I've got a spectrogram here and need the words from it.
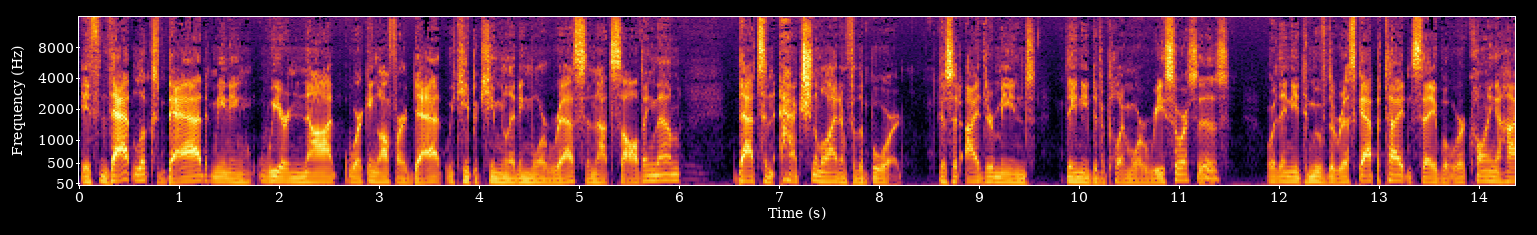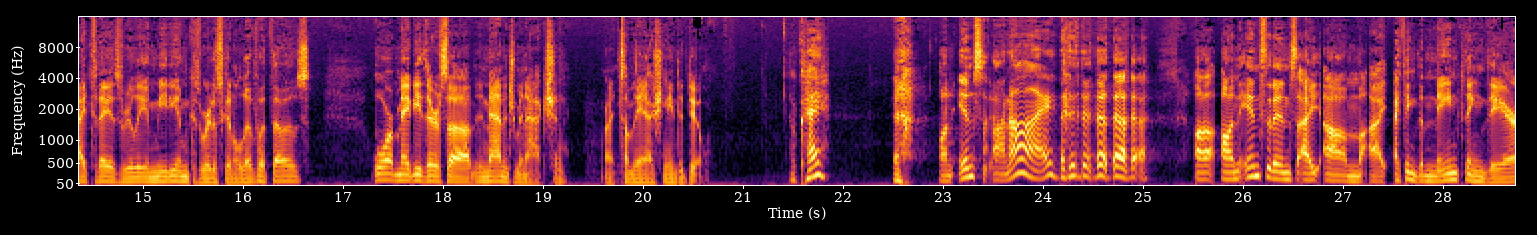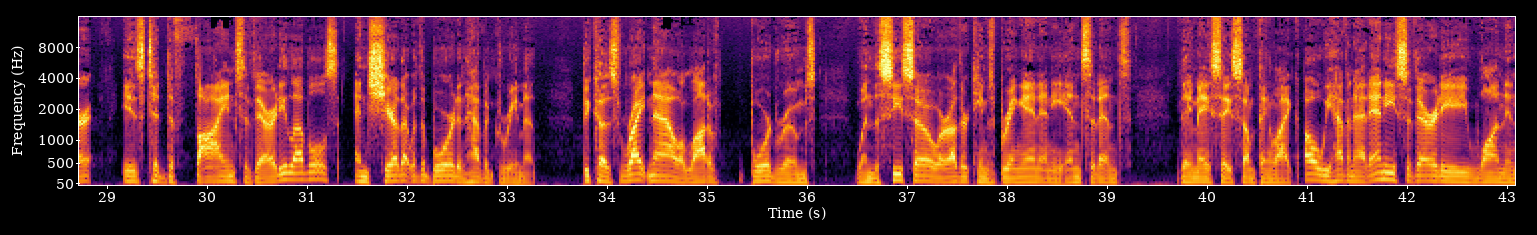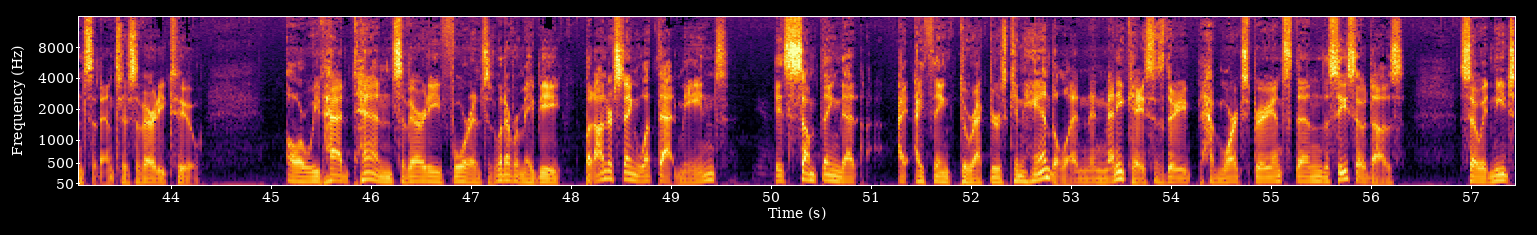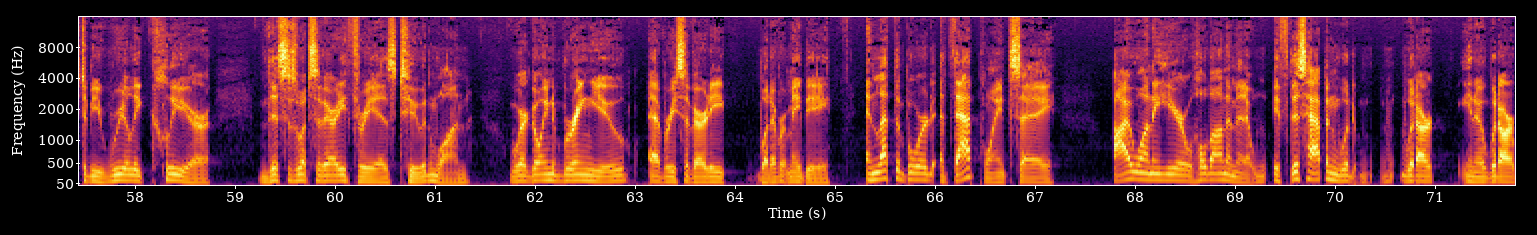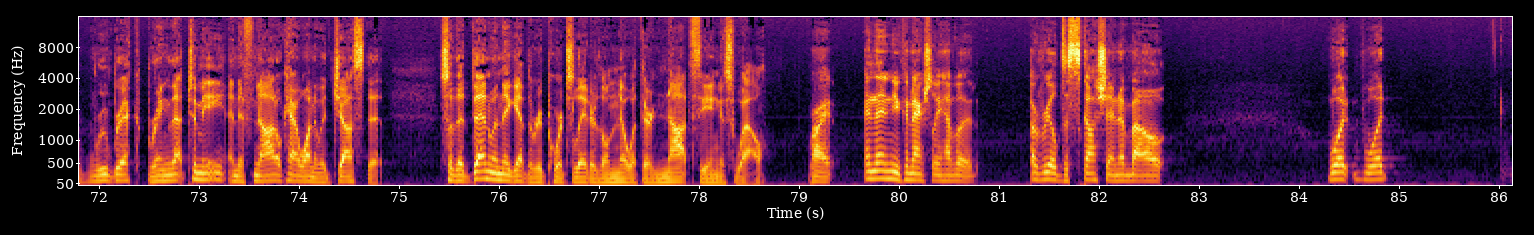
If that looks bad, meaning we are not working off our debt, we keep accumulating more risks and not solving them, that's an actionable item for the board because it either means they need to deploy more resources or they need to move the risk appetite and say, what we're calling a high today is really a medium because we're just going to live with those. Or maybe there's a management action, right? Something they actually need to do. Okay. on incidents. On I. uh, on incidents, I, um, I, I think the main thing there is to define severity levels and share that with the board and have agreement. Because right now, a lot of boardrooms, when the CISO or other teams bring in any incidents, they may say something like, oh, we haven't had any severity one incidents or severity two, or we've had 10 severity four incidents, whatever it may be. But understanding what that means yeah. is something that I, I, think directors can handle. And in many cases, they have more experience than the CISO does. So it needs to be really clear this is what severity three is, two and one. We're going to bring you every severity, whatever it may be, and let the board at that point say, I want to hear. Hold on a minute. If this happened, would would our you know would our rubric bring that to me? And if not, okay, I want to adjust it, so that then when they get the reports later, they'll know what they're not seeing as well. Right, and then you can actually have a a real discussion about what what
